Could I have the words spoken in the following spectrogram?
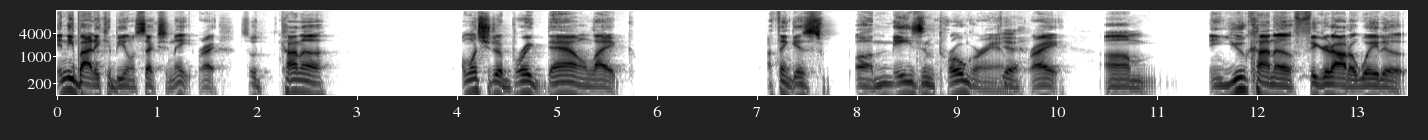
Anybody could be on Section 8, right? So kind of I want you to break down like I think it's amazing program, Yeah. right? Um, and you kind of figured out a way to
